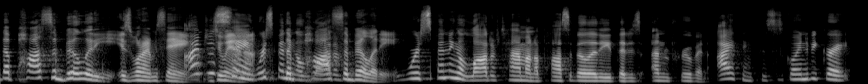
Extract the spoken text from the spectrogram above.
the possibility is what I'm saying. I'm just Duana. saying, we're spending the a lot of- possibility. we're spending a lot of time on a possibility that is unproven. I think this is going to be great.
